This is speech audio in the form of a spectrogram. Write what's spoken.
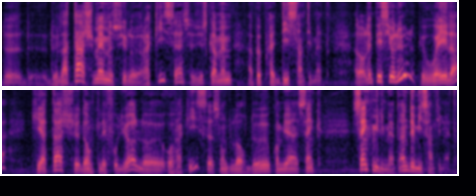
de, l'attache même sur le raquis, hein, c'est jusqu'à même à peu près 10 cm. Alors les pétiolules que vous voyez là, qui attachent donc les folioles euh, au raquis, sont de l'ordre de combien? 5, 5 mm, un demi-centimètre.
